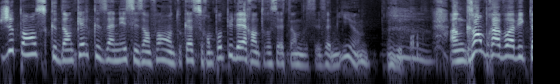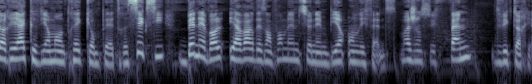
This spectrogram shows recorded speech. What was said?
Je pense que dans quelques années, ces enfants, en tout cas, seront populaires entre certains de ses amis. hein, je crois. Un grand bravo à Victoria qui vient montrer qu'on peut être sexy, bénévole et avoir des enfants, même si on aime bien OnlyFans. Moi, j'en suis fan de Victoria.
